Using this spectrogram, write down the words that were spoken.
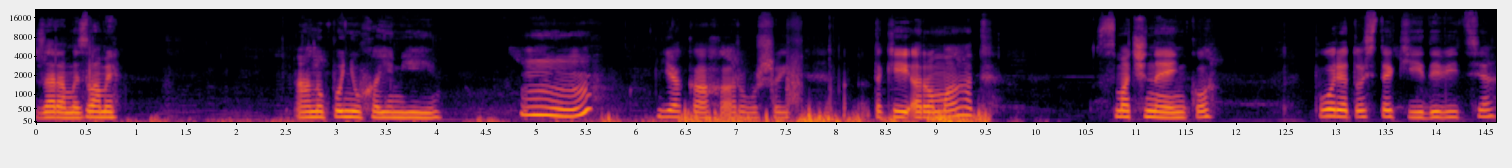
Зараз ми з вами ану понюхаємо її. м яка хороший. Такий аромат. Смачненько. Поряд ось такі, дивіться.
